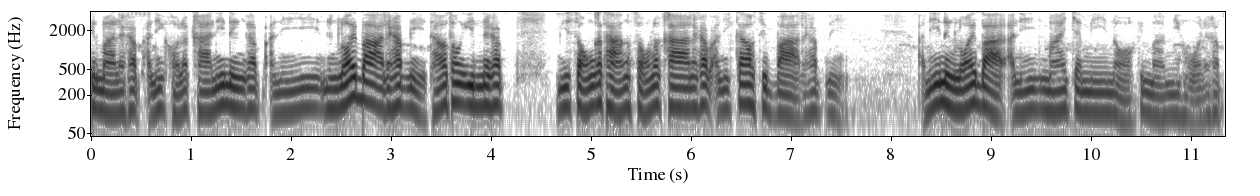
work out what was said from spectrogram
ขึ้นมาแล้วครับ อันนี้ขอราคานิดนึงครับ อันนี้ 100 บาทนะครับนี่เท้าทองอินนะครับ มี 2 กระถาง2 ราคานะครับ อันนี้ 90 บาทนะครับนี่ อันนี้ 100 บาท อันนี้ไม้จะมีหน่อขึ้นมามีหัวนะครับ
